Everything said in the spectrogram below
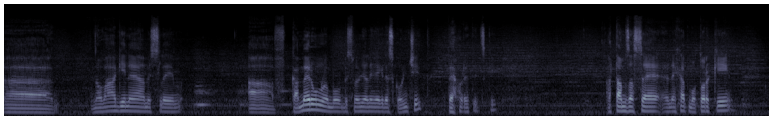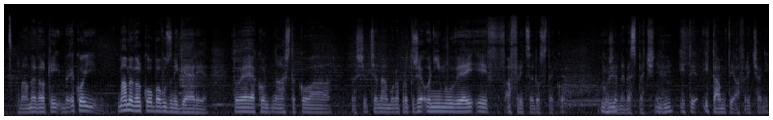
e, Nová Guinea, myslím, a v Kamerunu, nebo bychom měli někde skončit, teoreticky a tam zase nechat motorky. Máme, velký, jako, máme velkou obavu z Nigérie. To je jako náš taková naše černá mora, protože oni mluví i v Africe dost jako, jako mm-hmm. že nebezpečně. Mm-hmm. I, ty, I tam ty Afričani.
